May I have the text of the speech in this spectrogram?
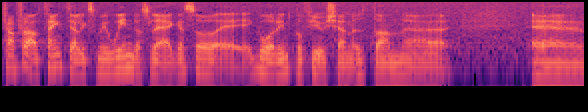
framförallt tänkte jag liksom i Windows-läge så eh, går det inte på Fusion utan eh, eh,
